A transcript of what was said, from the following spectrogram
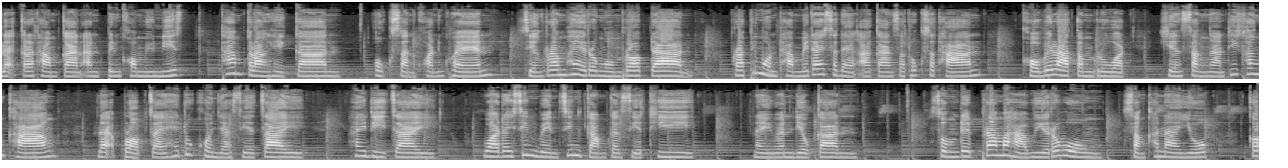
และกระทำการอันเป็นคอมมิวนิสต์ ท่ามกลางเหตุการณ์ อกสั่นขวัญแขวน เสียงร่ำให้ระงมรอบด้าน พระพิมลธรรมไม่ได้แสดงอาการสะทกสะท้าน ขอเวลาตำรวจ เขียนสั่งงานที่ข้างค้าง และปลอบใจให้ทุกคนอย่าเสียใจ ให้ดีใจ ว่าได้สิ้นเวรสิ้นกรรมกันเสียที ในวันเดียวกัน สมเด็จพระมหาวีระวงศ์สังฆนายก ก็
